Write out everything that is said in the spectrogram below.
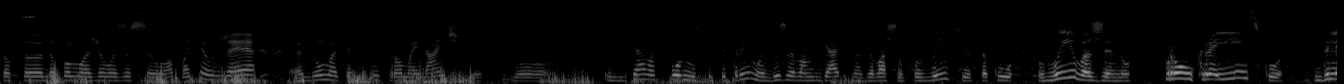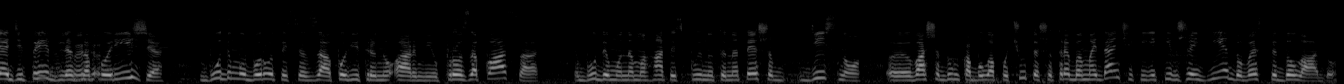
тобто допоможемо ЗСУ, а потім вже е, думати про майданчики. Бо Я вас повністю підтримую. Дуже вам вдячна за вашу позицію, таку виважену, проукраїнську для дітей, для Запоріжжя. Будемо боротися за повітряну армію про запаса. Будемо намагатись вплинути на те, щоб дійсно е, ваша думка була почута, що треба майданчики, які вже є, довести до ладу,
